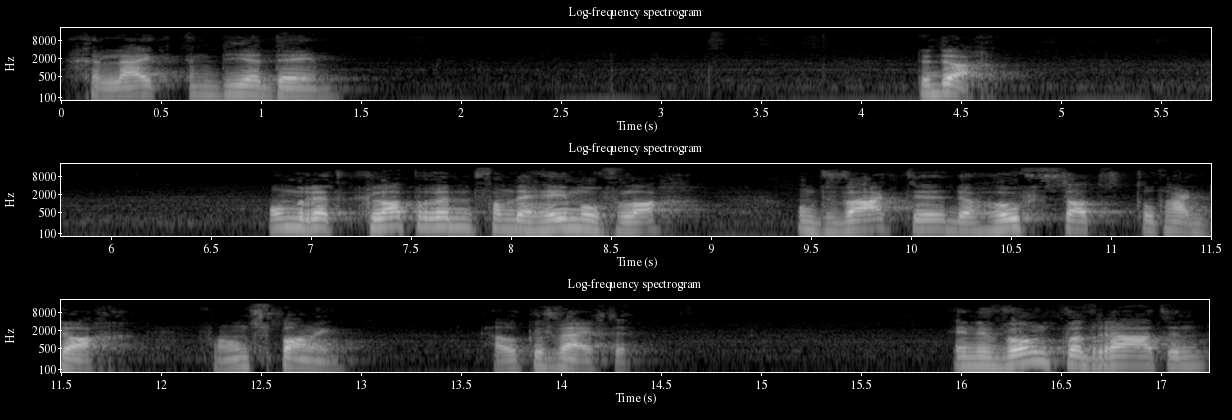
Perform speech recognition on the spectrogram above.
gelijk een diadeem. De dag. Onder het klapperen van de hemelvlag ontwaakte de hoofdstad tot haar dag van ontspanning, elke vijfde. In de woonkwadraten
